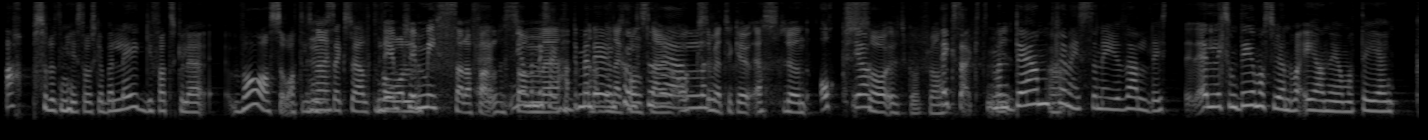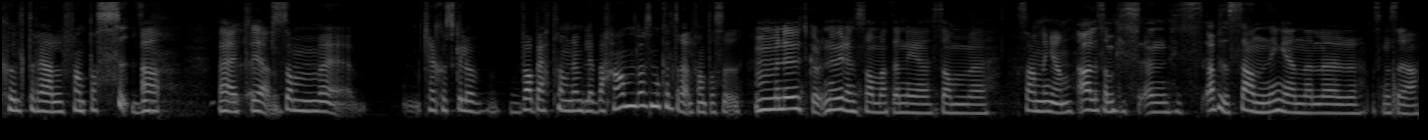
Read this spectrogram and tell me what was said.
absolut inga historiska belägg för att det skulle vara så. Att liksom sexuellt våld... Det är en premiss i alla fall. Som ja, men exakt, men det är den här kulturell... och som jag tycker Östlund också ja, utgår från. Exakt, men mm. den premissen är ju väldigt, eller liksom det måste vi ändå vara eniga om att det är en kulturell fantasi. Ja, verkligen. Som eh, kanske skulle vara bättre om den blev behandlad som en kulturell fantasi. Mm, men nu, utgår, nu är den som att den är som eh, Sanningen. Ja, liksom his, en his, ja, precis, sanningen eller vad ska man säga.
